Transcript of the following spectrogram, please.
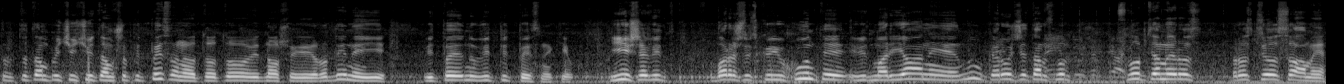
Тобто там по чуть-чуть, там, що підписано, то, то від нашої родини і від, ну, від підписників. І ще від Баришівської хунти, від Мар'яни. Ну, коротше, там з хлоп- хлопцями роз, роз цього саме.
